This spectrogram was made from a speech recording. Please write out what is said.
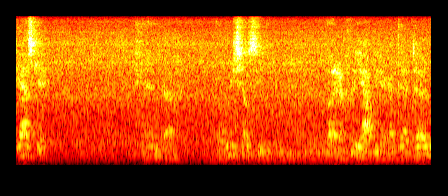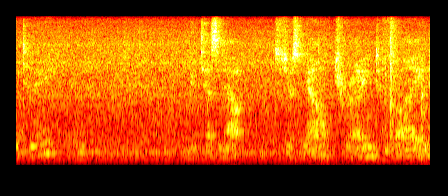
gasket. And, uh, we shall see. But I'm pretty happy I got that done today, and we can test it out. It's just now trying to find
